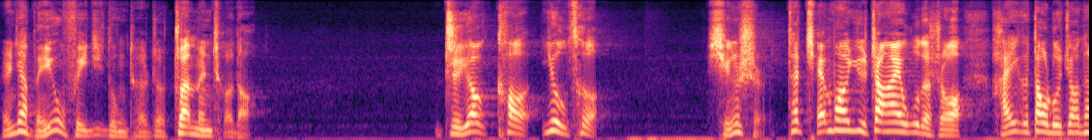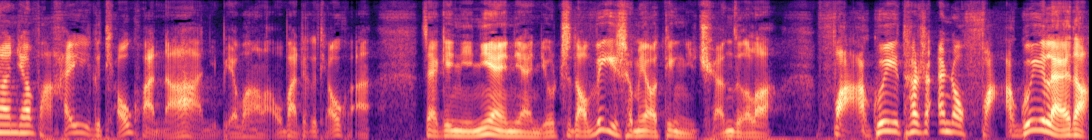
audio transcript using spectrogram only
人家没有非机动车这专门车道，只要靠右侧。行驶，它前方遇障碍物的时候，还有一个道路交通安全法，还有一个条款呢，你别忘了，我把这个条款再给你念一念，你就知道为什么要定你全责了。法规它是按照法规来的，《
